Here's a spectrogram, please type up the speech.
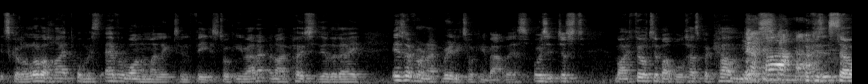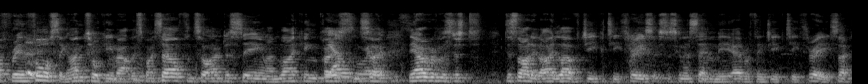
it's got a lot of hype. Almost everyone on my LinkedIn feed is talking about it. And I posted the other day, is everyone really talking about this? Or is it just my filter bubble has become this because it's self-reinforcing? I'm talking about this myself, and so I'm just seeing and I'm liking posts. and so the algorithm is just decided I love GPT-3, so it's just going to send me everything GPT-3. So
